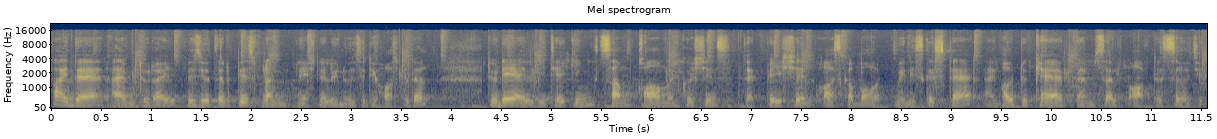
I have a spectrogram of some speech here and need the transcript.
Hi there, I'm Durai, physiotherapist from National University Hospital. Today I'll be taking some common questions that patients ask about meniscus tear and how to care themselves after surgery.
